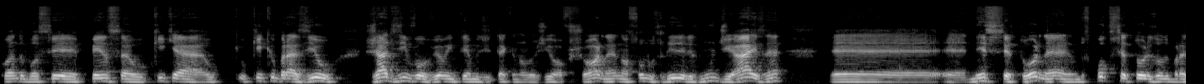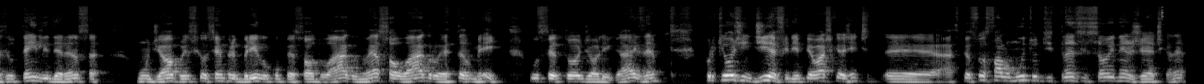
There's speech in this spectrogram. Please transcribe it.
Quando você pensa o que, que, é, o, o que, que o Brasil já desenvolveu em termos de tecnologia offshore, né? Nós somos líderes mundiais, né? É, é, nesse setor, né? Um dos poucos setores onde o Brasil tem liderança mundial, por isso que eu sempre brigo com o pessoal do agro, não é só o agro, é também o setor de óleo e gás, né? Porque hoje em dia, Felipe, eu acho que a gente, é, as pessoas falam muito de transição energética, né?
